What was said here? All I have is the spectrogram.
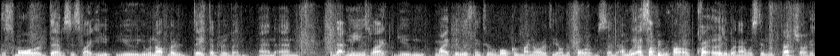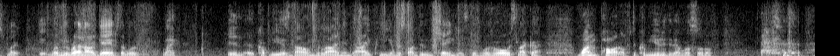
the smaller devs, it's like you you you were not very data driven, and and that means like you might be listening to a vocal minority on the forums, and and we, uh, something we found out quite early when I was still with Fatshark is like it, when we ran our games that were like in a couple of years down the line in the IP, and we start doing changes. There was always like a one part of the community that was sort of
